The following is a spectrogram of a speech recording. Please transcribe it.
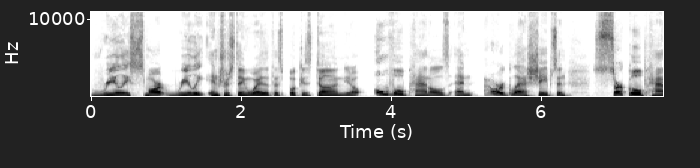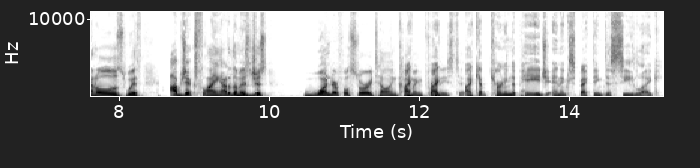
really smart, really interesting way that this book is done. You know, oval panels and hourglass shapes and circle panels with objects flying out of them. It's mm-hmm. just wonderful storytelling coming from I, these two. I kept turning the page and expecting to see like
